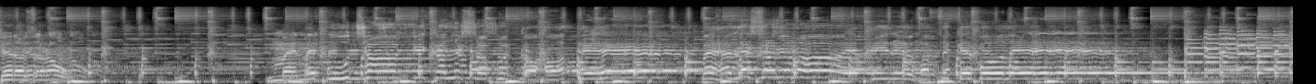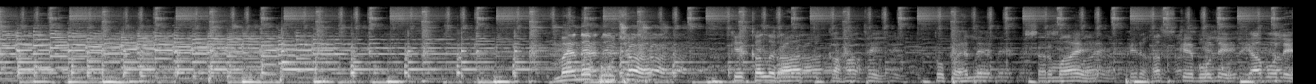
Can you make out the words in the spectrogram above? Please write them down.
शेर हूँ मैंने पूछा कि कल सब कहाँ थे? पहले शर्माए फिर हंस के बोले। मैंने पूछा कि कल रात कहाँ थे? तो पहले शर्माए फिर हंस के बोले। क्या बोले?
